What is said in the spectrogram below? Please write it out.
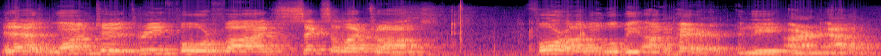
it has one, two, three, four, five, six electrons. Four of them will be unpaired in the iron atom.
